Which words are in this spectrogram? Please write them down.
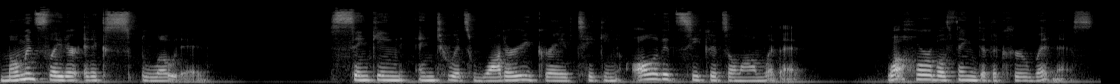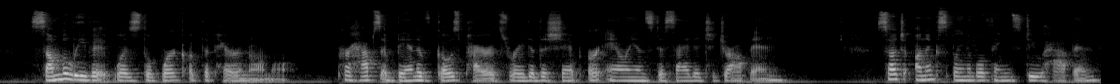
Moments later, it exploded, sinking into its watery grave, taking all of its secrets along with it. What horrible thing did the crew witness? Some believe it was the work of the paranormal. Perhaps a band of ghost pirates raided the ship or aliens decided to drop in. Such unexplainable things do happen,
